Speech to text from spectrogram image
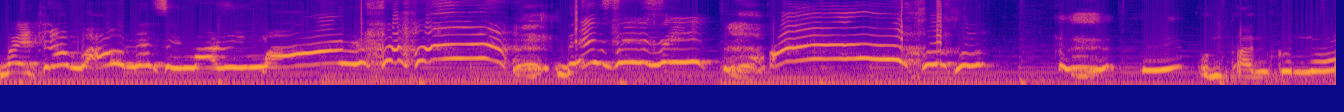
May trabaho na si Marimar! This is it! Ah! Puntahan ko na.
